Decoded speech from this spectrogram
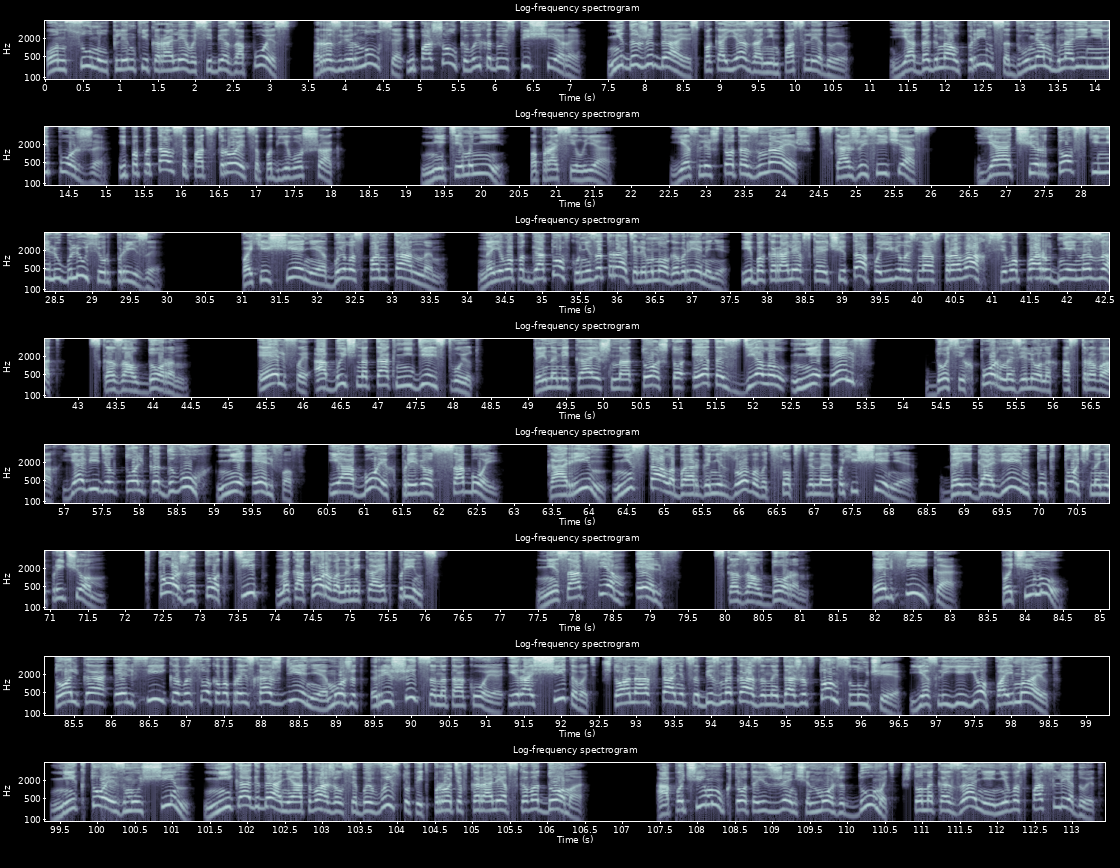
Он сунул клинки королевы себе за пояс, развернулся и пошел к выходу из пещеры, не дожидаясь, пока я за ним последую. Я догнал принца двумя мгновениями позже и попытался подстроиться под его шаг. «Не темни», – попросил я. «Если что-то знаешь, скажи сейчас. Я чертовски не люблю сюрпризы». Похищение было спонтанным. На его подготовку не затратили много времени, ибо королевская чита появилась на островах всего пару дней назад, сказал Доран. Эльфы обычно так не действуют. Ты намекаешь на то, что это сделал не эльф? До сих пор на Зеленых островах я видел только двух не эльфов и обоих привез с собой. Карин не стала бы организовывать собственное похищение. Да и Гавейн тут точно ни при чем. Кто же тот тип, на которого намекает принц? «Не совсем эльф», — сказал Доран. «Эльфийка. Почему?» Только эльфийка высокого происхождения может решиться на такое и рассчитывать, что она останется безнаказанной даже в том случае, если ее поймают. Никто из мужчин никогда не отважился бы выступить против королевского дома. А почему кто-то из женщин может думать, что наказание не воспоследует?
